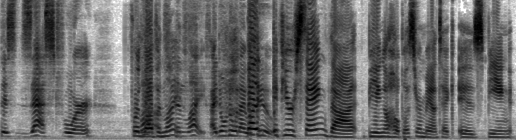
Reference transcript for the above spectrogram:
this zest for For love, and life. in life. I don't know what I but would do. if you're saying that being a hopeless romantic is being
